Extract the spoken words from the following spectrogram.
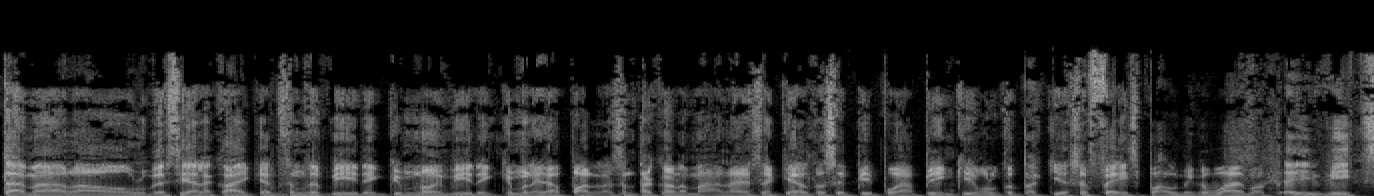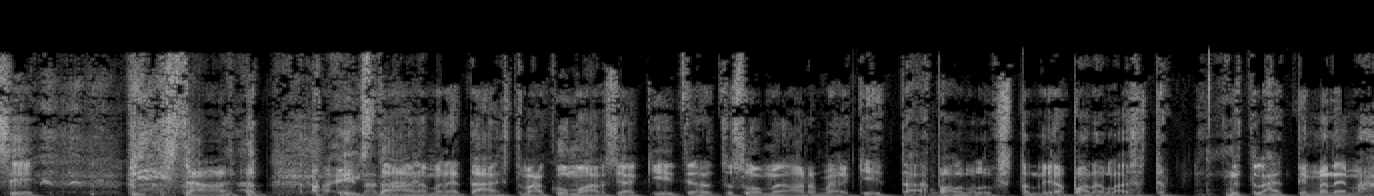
Tämä laulu ja siellä kaiken semmoisen 50, noin 50 japanilaisen takana mä näin sen keltaisen pipo ja pinki ulkotakia ja se facepalmi, kun vaimo, että ei vitsi. Miksi tää aina, tää aina menee tää? Sitten mä kumarsin ja kiitin, että Suomen armeija kiittää palveluksesta ne japanilaiset. Ja nyt lähdettiin menemään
